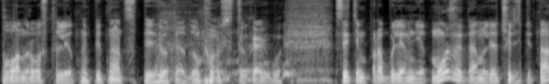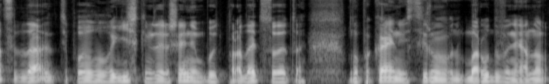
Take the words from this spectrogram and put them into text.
план роста лет на 15 вперед, я думаю, что как бы с этим проблем нет. Может, там лет через 15, да, типа логическим решением будет продать все это, но пока инвестируем в оборудование, оно,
